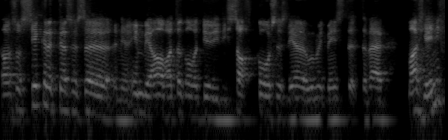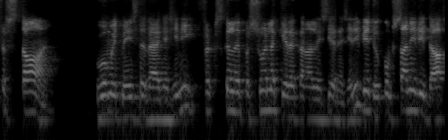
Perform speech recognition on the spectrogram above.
daar's ons sekere kursusse in die MBA wat ook al wat jy die, die soft courses leer hoe om met mense te, te werk. Maar as jy nie verstaan hoe om met mense te werk, as jy nie verskillende persoonlikhede kan analiseer, as jy nie weet hoekom Sunny die dag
